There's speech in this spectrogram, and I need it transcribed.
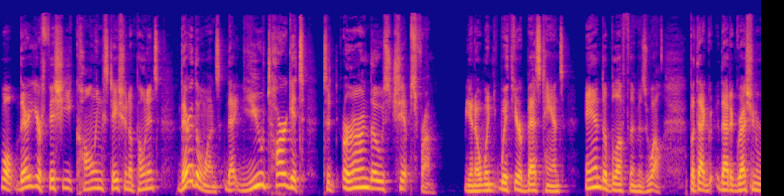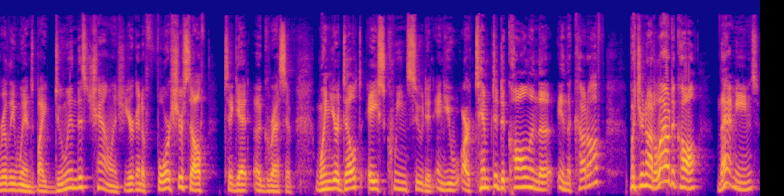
well, they're your fishy calling station opponents. They're the ones that you target to earn those chips from, you know, when with your best hands and to bluff them as well. But that that aggression really wins by doing this challenge. You're going to force yourself to get aggressive. When you're dealt ace queen suited and you are tempted to call in the in the cutoff, but you're not allowed to call, that means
